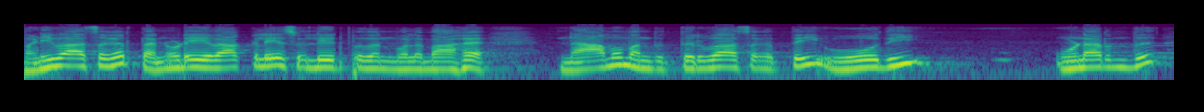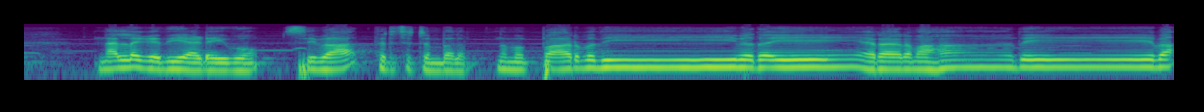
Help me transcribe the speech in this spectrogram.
மணிவாசகர் தன்னுடைய வாக்கிலே சொல்லியிருப்பதன் மூலமாக நாமும் அந்த திருவாசகத்தை ஓதி உணர்ந்து நல்ல கதி அடைவோம். சிவா திருச்சிட்டம்பலம் நம்ம பார்வதீவதையே ஹர மகாதேவா.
